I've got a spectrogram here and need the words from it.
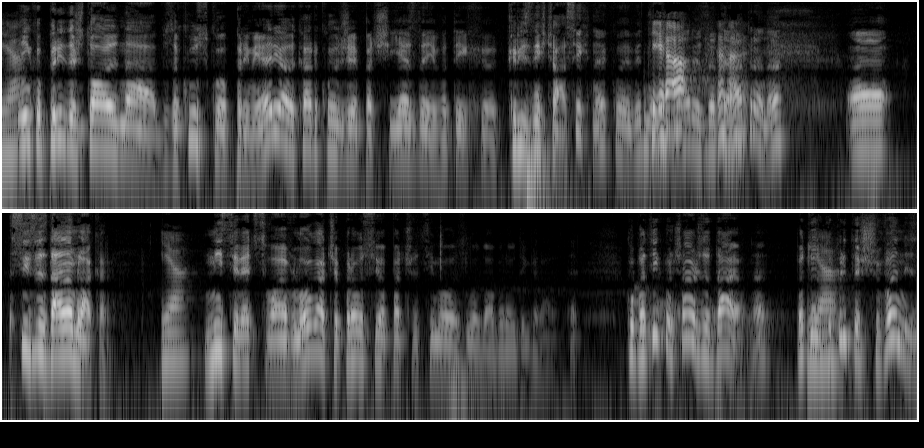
Ja. In ko prideš dol na zakusko primerja ali karkoli že pač je zdaj v teh eh, kriznih časih, ne, ko je vedno Ja. ja. za teatre. Ne, Uh, si zvezdana mlakar. Ja. Nisi več svoja vloga, čeprav si jo pač recimo zelo dobro odigrala. Ne. Ko pa ti končaš zadajo, ne, pa tudi Ja. ko prideš ven iz,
